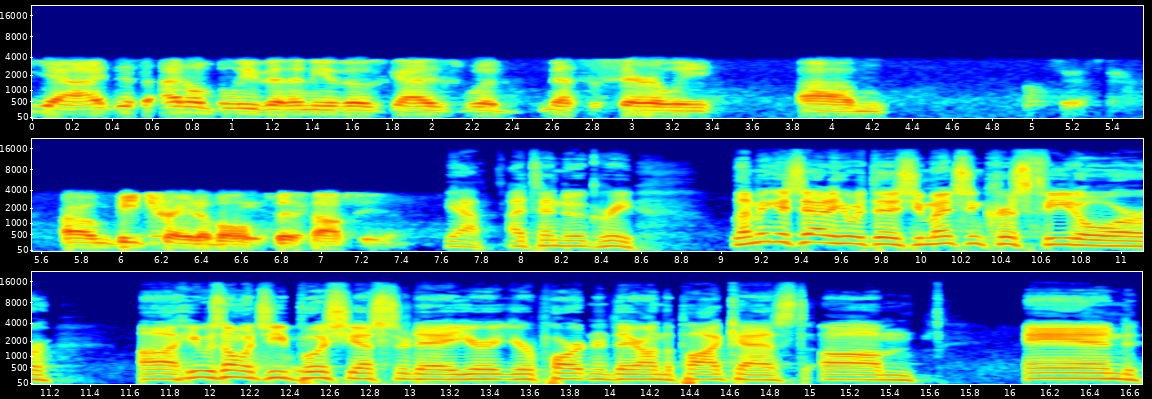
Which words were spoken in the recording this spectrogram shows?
yeah, I just I don't believe that any of those guys would necessarily um, uh, be tradable this offseason. Yeah, I tend to agree. Let me get you out of here with this. You mentioned Chris Fedor. Uh, he was on with G. Bush yesterday. Your your partner there on the podcast, um, and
